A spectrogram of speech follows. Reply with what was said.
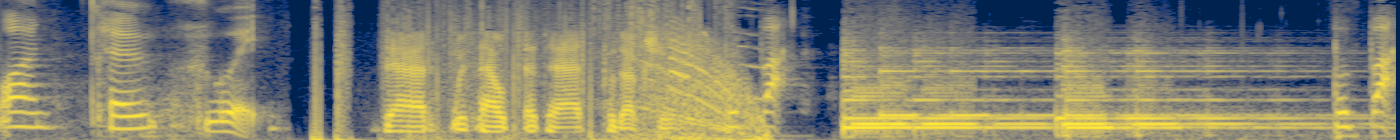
One, two, three. Dad Without a Dad production. Bye-bye. Bye-bye.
